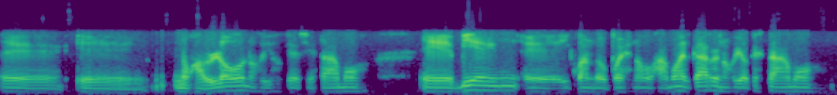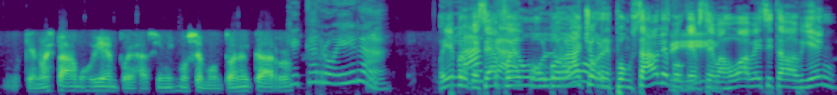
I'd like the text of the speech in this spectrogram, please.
eh, eh, nos habló, nos dijo que si estábamos eh, bien eh, y cuando pues nos bajamos del carro y nos vio que estábamos, que no estábamos bien, pues así mismo se montó en el carro. ¿Qué carro era? Oye, pero que sea fue un, borracho responsable porque se bajó a ver si estaba bien.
